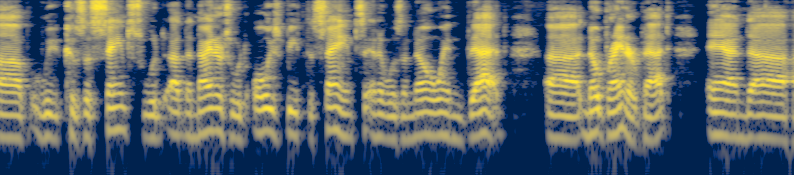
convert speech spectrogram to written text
Uh, we because the Saints would uh, the Niners would always beat the Saints, and it was a no-win bet, uh, no-brainer bet, and uh,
